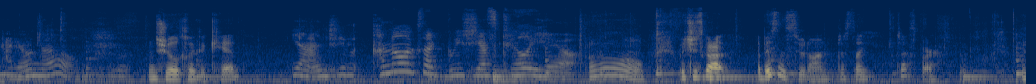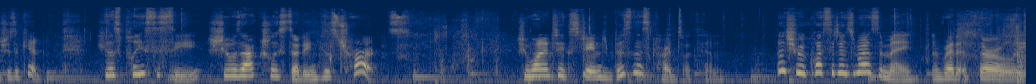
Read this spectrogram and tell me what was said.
don't know. Did she look like a kid? Yeah, and she kind of looks like Bree. She has curly hair. Oh, but she's got a business suit on, just like Jasper. And she's a kid. He was pleased to see she was actually studying his charts. She wanted to exchange business cards with him. Then she requested his resume and read it thoroughly.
